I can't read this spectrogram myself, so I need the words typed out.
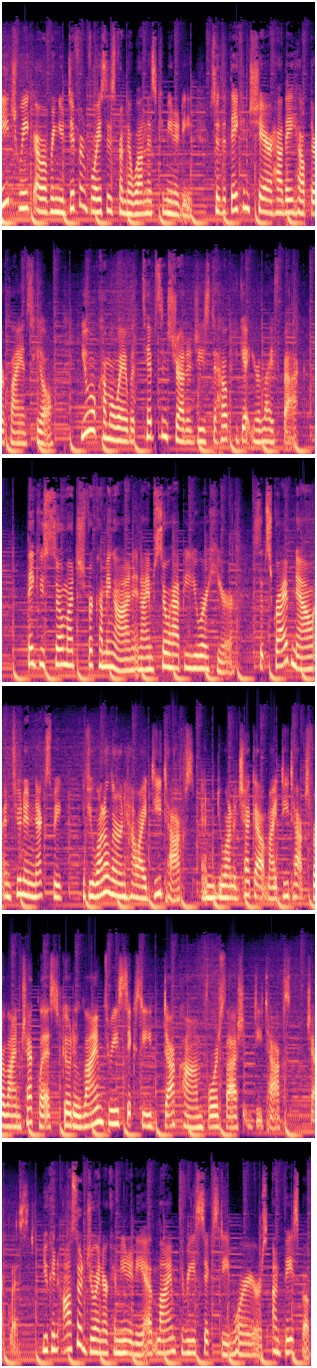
Each week, I will bring you different voices from the wellness community so that they can share how they help their clients heal. You will come away with tips and strategies to help you get your life back. Thank you so much for coming on, and I am so happy you are here. Subscribe now and tune in next week. If you want to learn how I detox and you want to check out my Detox for Lyme checklist, go to lyme360.com forward slash detox checklist. You can also join our community at Lyme360 Warriors on Facebook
